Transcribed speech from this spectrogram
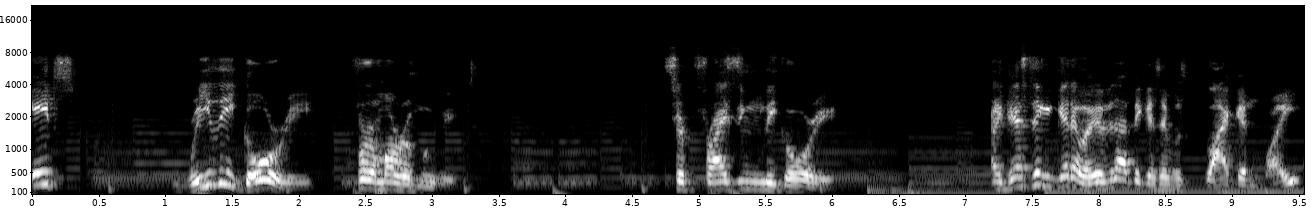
It's really gory for a Marvel movie. Surprisingly gory. I guess they could get away with that because it was black and white.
